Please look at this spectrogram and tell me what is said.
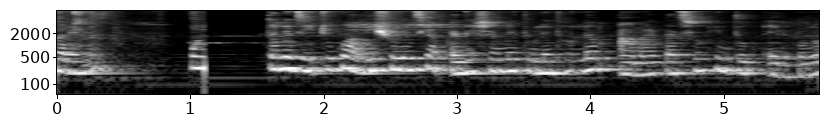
পারে না। তবে যেটুকু আমি শুনেছি, আপনাদের সামনে তুলে ধরলাম, আমার কাছেও কিন্তু এর কোনো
